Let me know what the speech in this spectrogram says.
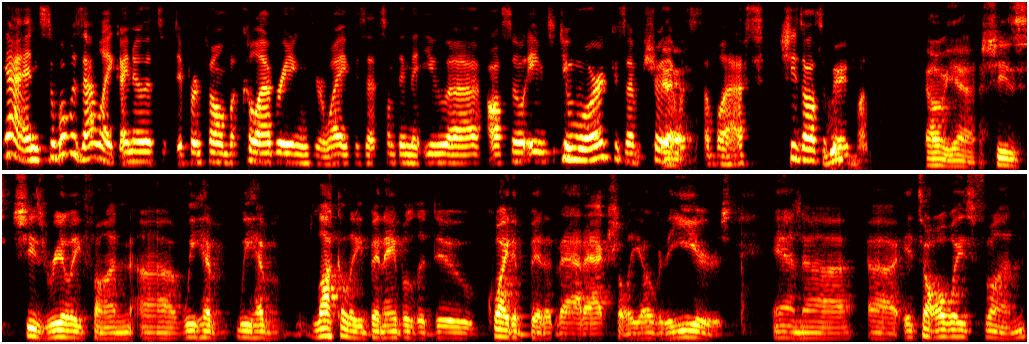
Yeah, and so what was that like? I know that's a different film, but collaborating with your wife is that something that you uh, also aim to do more? Because I'm sure yeah. that was a blast. She's also very fun. Oh yeah, she's she's really fun. Uh, we have we have luckily been able to do quite a bit of that actually over the years, and uh, uh, it's always fun,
